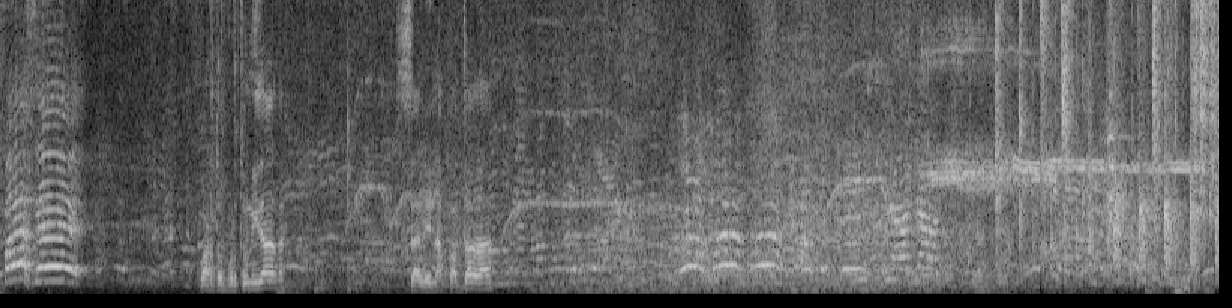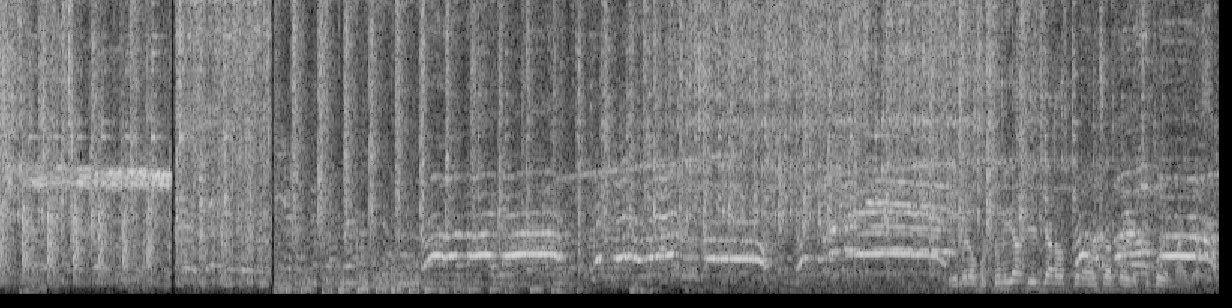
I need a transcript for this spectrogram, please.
pase! Cuarta oportunidad. Sale la patada. Oportunidad, 10 yardas por avanzar por el equipo de Mayas.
